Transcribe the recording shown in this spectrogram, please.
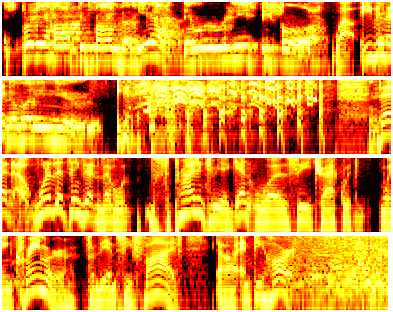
it's pretty hard to find. But yeah, they were released before, wow even that nobody knew. that uh, one of the things that, that was surprising to me again was the track with Wayne Kramer from the MC5, uh, "Empty Heart."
